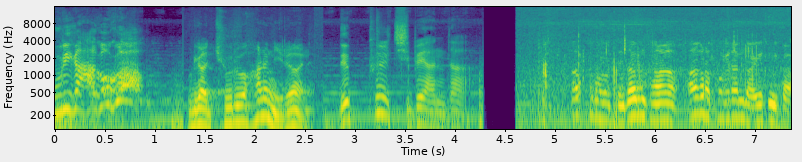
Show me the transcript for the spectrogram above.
우리가 악어고 우리가 주로 하는 일은 늪을 지배한다. 앞으로 대답은 다 악으로 포기합니다. 알겠습니까?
